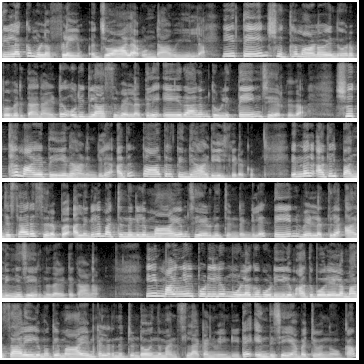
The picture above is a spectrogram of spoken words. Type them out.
തിളക്കമുള്ള ഫ്ലെയിം ജ്വാല ഉണ്ടാവുകയില്ല. ഇനി തേൻ ശുദ്ധമാണോ എന്ന് ഉറപ്പ് വരുത്താനായിട്ട് ഒരു ഗ്ലാസ് വെള്ളത്തിൽ ഏതാനും തുള്ളി തേൻ ചേർക്കുക. ശുദ്ധമായ തേനാണെങ്കിൽ അത് പാത്രത്തിന്റെ അടിയിൽ കിടക്കും. എന്നാൽ അതിൽ പഞ്ചസാര സിറപ്പ് അല്ലെങ്കിൽ മറ്റെന്തെങ്കിലും മായം ചേർന്നിട്ടുണ്ടെങ്കിൽ തേൻ വെള്ളത്തിൽ അലിഞ്ഞു ചേരുന്നതായിട്ട് കാണാം. ഇനി മഞ്ഞൾപ്പൊടിയിലും മുളക് പൊടിയിലും അതുപോലെയുള്ള മസാലയിലുമൊക്കെ മായം കലർന്നിട്ടുണ്ടോ എന്ന് മനസ്സിലാക്കാൻ വേണ്ടിയിട്ട് എന്ത് ചെയ്യാൻ പറ്റുമെന്ന് നോക്കാം.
